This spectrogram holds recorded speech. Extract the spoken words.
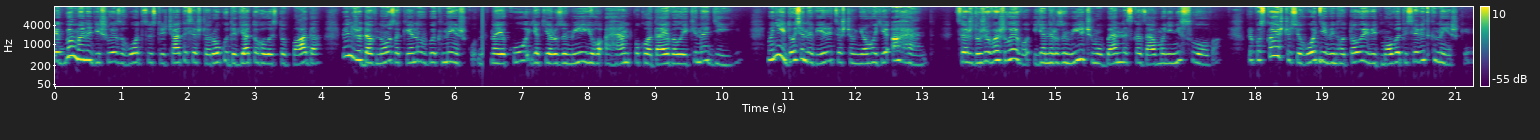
Якби ми не дійшли згоди зустрічатися щороку 9 листопада, він вже давно закинув би книжку, на яку, як я розумію, його агент покладає великі надії. Мені й досі не віриться, що в нього є агент. Це ж дуже важливо, і я не розумію, чому Бен не сказав мені ні слова. Припускаю, що сьогодні він готовий відмовитися від книжки,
